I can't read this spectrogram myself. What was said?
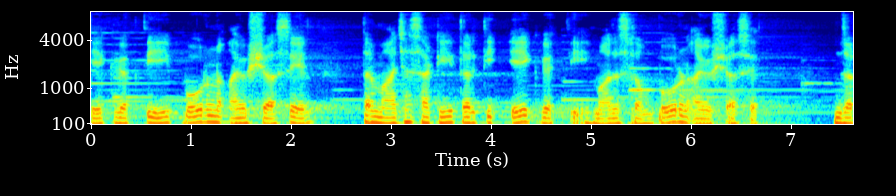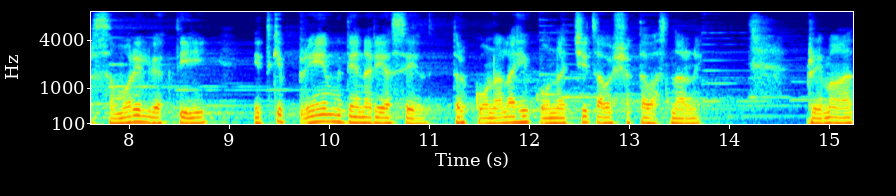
एक व्यक्ती पूर्ण आयुष्य असेल तर माझ्यासाठी तर ती एक व्यक्ती माझं संपूर्ण आयुष्य असेल. जर समोरील व्यक्ती इतके प्रेम देणारी असेल तर कोणालाही कोणाचीच आवश्यकता भासणार नाही. प्रेमात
